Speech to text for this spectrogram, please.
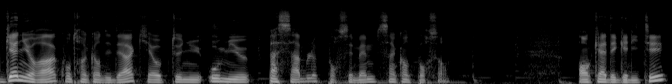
gagnera contre un candidat qui a obtenu au mieux passable pour ces mêmes 50%. En cas d'égalité,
